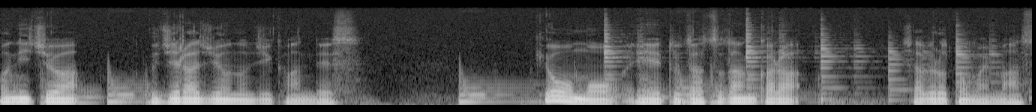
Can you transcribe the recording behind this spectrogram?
こんにちは、フジラジオの時間です。今日も、えー、と雑談から喋ろうと思います。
